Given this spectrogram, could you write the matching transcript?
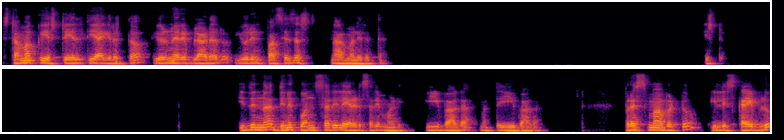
ಸ್ಟಮಕ್ ಎಷ್ಟು ಹೆಲ್ತಿ ಆಗಿರುತ್ತೋ ಯೂರಿನರಿ ಬ್ಲಾಡರ್ ಯೂರಿನ್ ಪಾಸೇಜ್ ಅಷ್ಟು ನಾರ್ಮಲ್ ಇರುತ್ತೆ. ಇಷ್ಟು. ಇದನ್ನ ದಿನಕ್ಕೆ ಒಂದ್ಸರಿ ಇಲ್ಲ ಎರಡು ಸರಿ ಮಾಡಿ. ಈ ಭಾಗ ಮತ್ತೆ ಈ ಭಾಗ. ಪ್ರೆಸ್ ಮಾಡ್ಬಿಟ್ಟು ಇಲ್ಲಿ ಸ್ಕೈ ಬ್ಲೂ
